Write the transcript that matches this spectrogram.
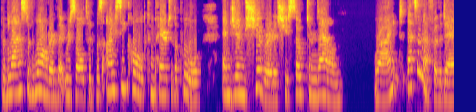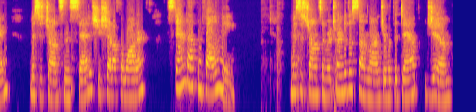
The blast of water that resulted was icy cold compared to the pool, and Jim shivered as she soaked him down. Right, that's enough for the day, Mrs. Johnson said as she shut off the water. Stand up and follow me. Mrs. Johnson returned to the sun lounger with the damp Jim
